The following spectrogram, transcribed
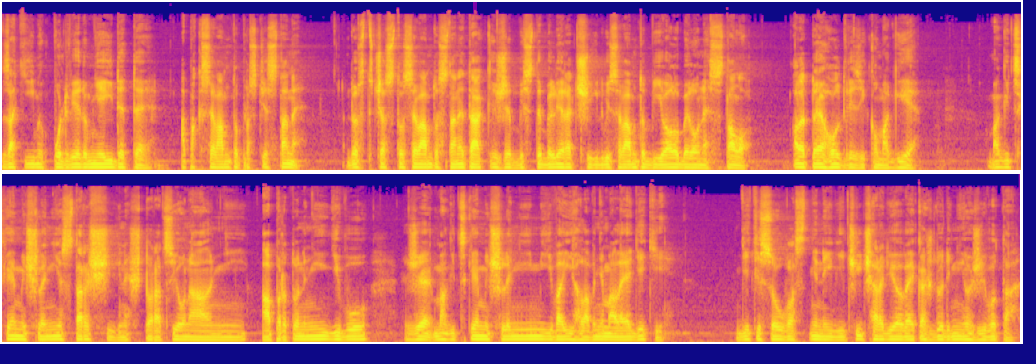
zatím podvědomě jdete a pak se vám to prostě stane. Dost často se vám to stane tak, že byste byli radši, kdyby se vám to bývalo bylo nestalo. Ale to je hold riziko magie. Magické myšlení je starší než to racionální a proto není divu, že magické myšlení mývají hlavně malé děti. Děti jsou vlastně největší čarodějové každodenního života.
